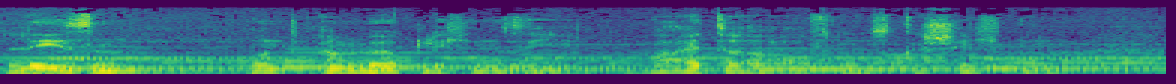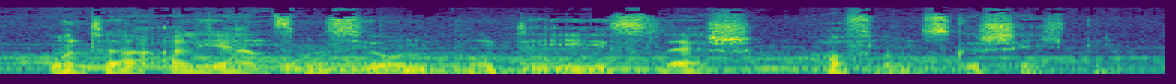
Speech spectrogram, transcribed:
Lesen und ermöglichen Sie weitere Hoffnungsgeschichten unter allianzmission.de slash Hoffnungsgeschichten.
